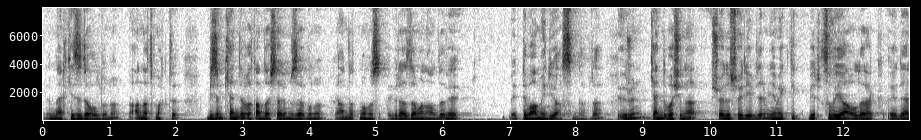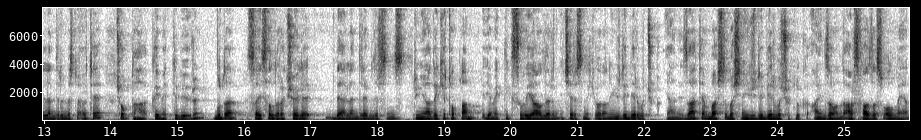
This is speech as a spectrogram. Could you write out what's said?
merkezi de olduğunu anlatmaktı. Bizim kendi vatandaşlarımıza bunu anlatmamız biraz zaman aldı ve devam ediyor aslında bu da. Ürün kendi başına şöyle söyleyebilirim yemeklik bir sıvı yağ olarak e, değerlendirilmesinden öte çok daha kıymetli bir ürün. Bu da sayısal olarak şöyle değerlendirebilirsiniz. Dünyadaki toplam yemeklik sıvı yağların içerisindeki oranı %1,5. Yani zaten başlı başına %1,5'luk aynı zamanda arz fazlası olmayan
